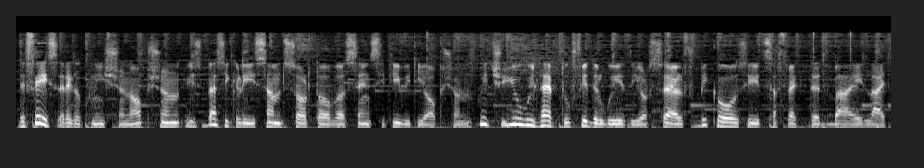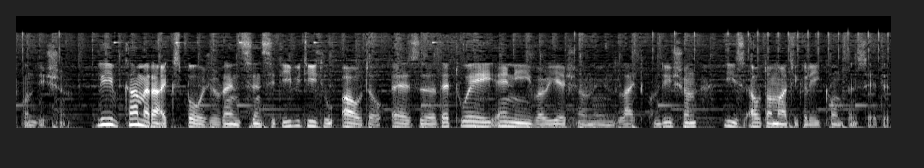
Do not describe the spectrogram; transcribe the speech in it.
The face recognition option is basically some sort of a sensitivity option, which you will have to fiddle with yourself because it's affected by light condition. Leave camera exposure and sensitivity to auto as uh, that way any variation in light condition is automatically compensated.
